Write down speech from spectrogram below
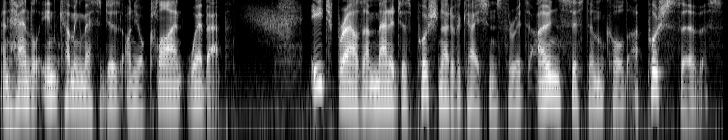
and handle incoming messages on your client web app. Each browser manages push notifications through its own system called a push service.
